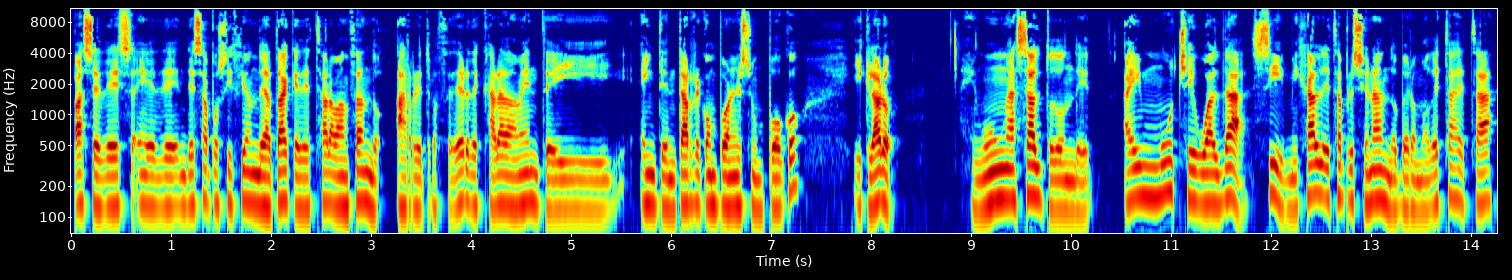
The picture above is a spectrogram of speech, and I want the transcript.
pase de esa, de, de esa, posición de ataque, de estar avanzando, a retroceder descaradamente y, e intentar recomponerse un poco. Y claro, en un asalto donde hay mucha igualdad, sí, Mijal está presionando, pero Modestas está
